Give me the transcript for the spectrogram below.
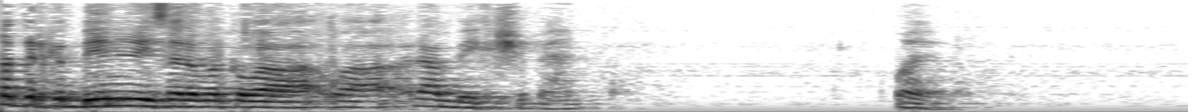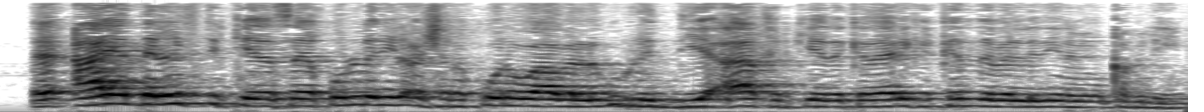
qadarka beeninaysana marka waa waa dhaan bay ka shabahaan aayaddan laftirkeeda sayaqulu ladiina ashrakuuna waaba lagu radiyey aakhirkeeda kadalika kadaba aladiina min qablihim.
